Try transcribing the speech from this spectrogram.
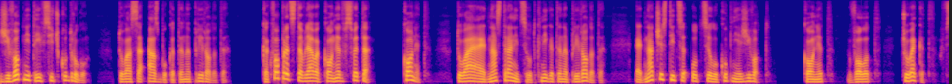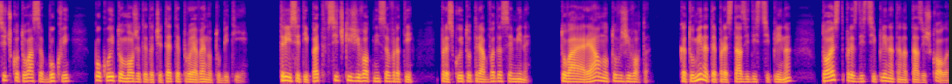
Животните и всичко друго. Това са азбуката на природата. Какво представлява конят в света? Конят. Това е една страница от книгата на природата, една частица от целокупния живот. Конят, волът, човекът – всичко това са букви, по които можете да четете проявеното битие. 35. Всички животни са врати, през които трябва да се мине. Това е реалното в живота. Като минете през тази дисциплина, т.е. през дисциплината на тази школа,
